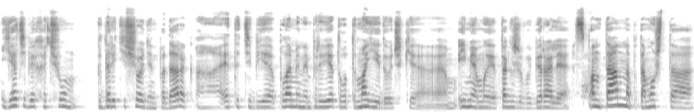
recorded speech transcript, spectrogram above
я тебе хочу подарить еще один подарок. А, это тебе пламенный привет от моей дочки. Эм, имя мы также выбирали спонтанно, потому что,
